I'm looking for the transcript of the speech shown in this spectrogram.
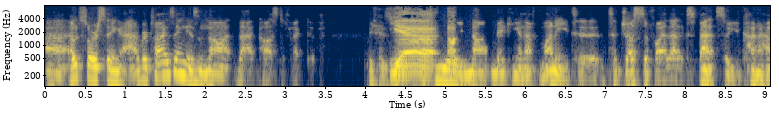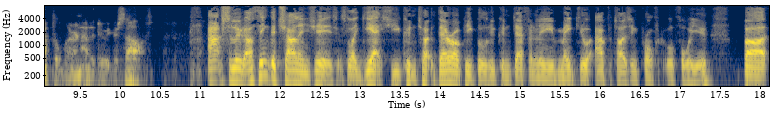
uh, outsourcing advertising is not that cost effective because yeah you're really not making enough money to to justify that expense so you kind of have to learn how to do it yourself Absolutely. I think the challenge is it's like, yes, you can, t- there are people who can definitely make your advertising profitable for you. But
